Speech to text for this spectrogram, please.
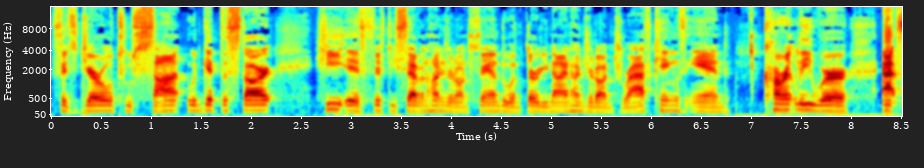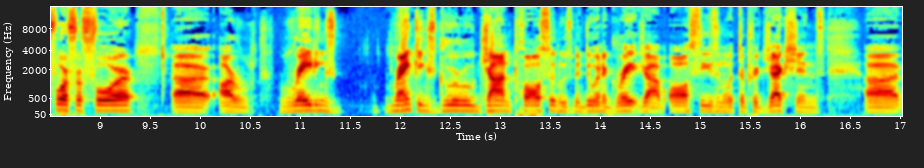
Fitzgerald Toussaint would get the start. He is 5,700 on FanDuel and 3,900 on DraftKings. And currently, we're at 4 for 4. Uh, our ratings rankings guru John Paulsen, who's been doing a great job all season with the projections, uh,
